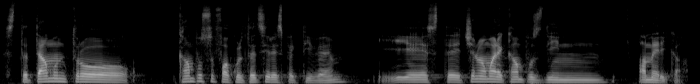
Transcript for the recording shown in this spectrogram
Stăteam într-o... Campusul facultății respective este cel mai mare campus din America.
